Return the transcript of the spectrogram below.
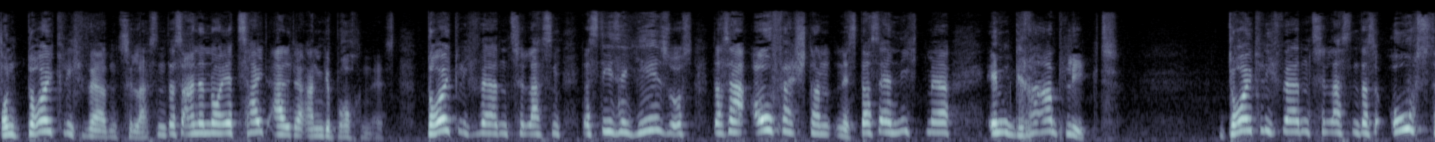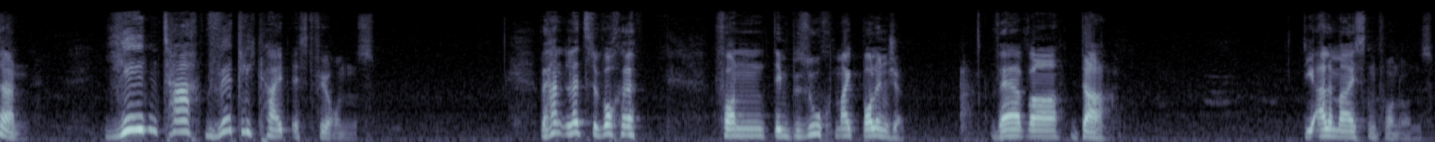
und deutlich werden zu lassen, dass eine neue Zeitalter angebrochen ist. Deutlich werden zu lassen, dass dieser Jesus, dass er auferstanden ist, dass er nicht mehr im Grab liegt. Deutlich werden zu lassen, dass Ostern jeden Tag Wirklichkeit ist für uns. Wir hatten letzte Woche von dem Besuch Mike Bollinger. Wer war da? Die allermeisten von uns.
